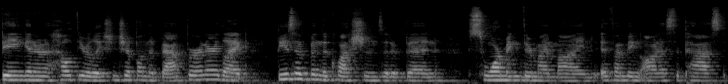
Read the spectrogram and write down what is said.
being in a healthy relationship on the back burner? Like these have been the questions that have been swarming through my mind, if I'm being honest, the past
